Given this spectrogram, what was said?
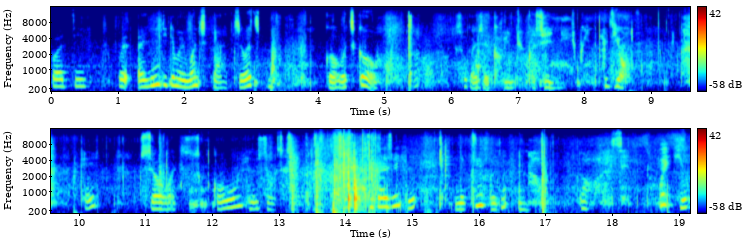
The, but I need to get my lunch back, so let's go. Let's go. So guys are coming to because they need to be in the video. Okay. So let's go here. So you guys are here. Make you present and now go sit right here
